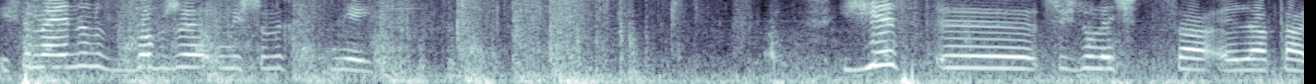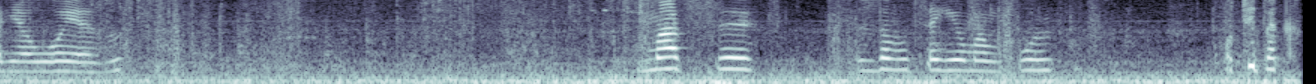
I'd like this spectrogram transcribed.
Jestem na jednym z dobrze umieszczonych miejsc. Jest yy, coś do leśca y, latania, o Jezu. Macy. Znowu cegieł mam full. O, typek.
